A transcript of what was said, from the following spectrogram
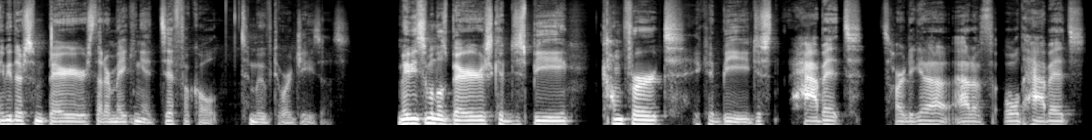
maybe there's some barriers that are making it difficult to move toward Jesus? Maybe some of those barriers could just be comfort, it could be just habit. It's hard to get out, out of old habits.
